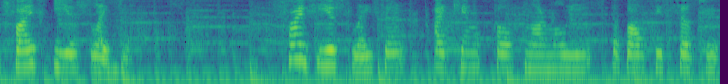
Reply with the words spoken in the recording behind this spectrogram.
Five years later. Five years later, I can talk normally about this subject.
